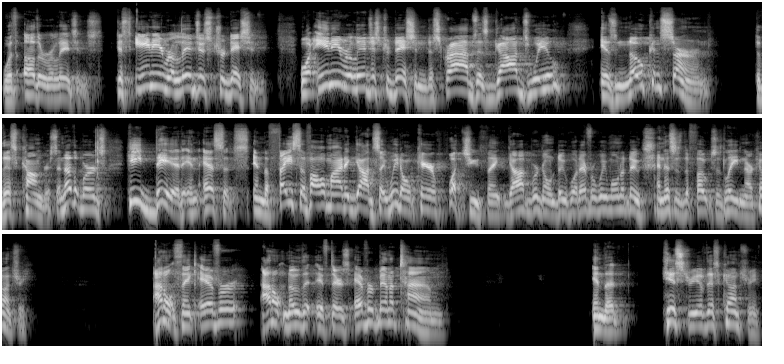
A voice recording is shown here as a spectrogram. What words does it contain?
with other religions. Just any religious tradition. What any religious tradition describes as God's will is no concern to this Congress. In other words, he did, in essence, in the face of Almighty God, say, We don't care what you think, God, we're going to do whatever we want to do. And this is the folks that's leading our country. I don't think ever, I don't know that if there's ever been a time in the history of this country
